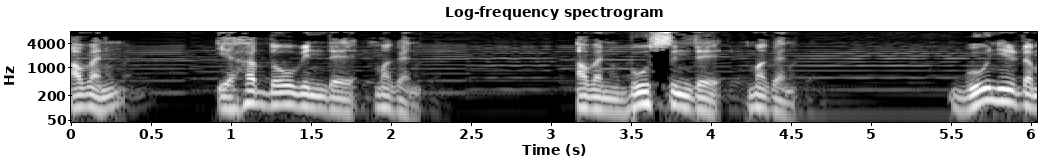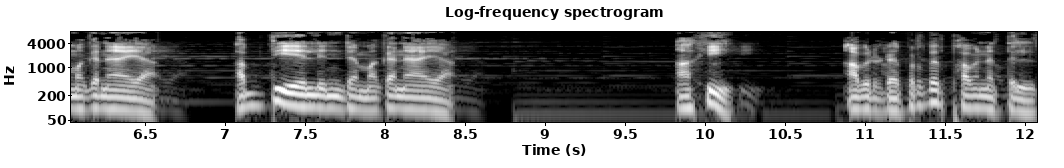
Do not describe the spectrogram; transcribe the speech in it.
അവൻ യഹദോവിന്റെ മകൻ. അവൻ ബൂസിന്റെ മകൻ. ഗൂനിയുടെ മകനായ അബ്ദിയേലിന്റെ മകനായ അഹി അവരുടെ പിതൃഭവനത്തിൽ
